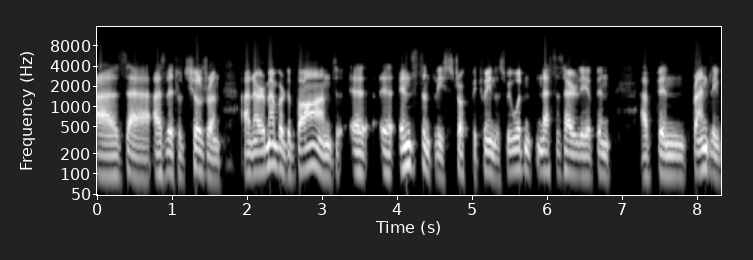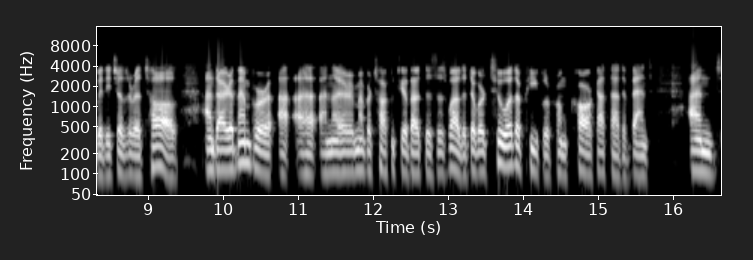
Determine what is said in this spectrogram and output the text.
as uh, as little children. And I remember the bond uh, uh, instantly struck between us. We wouldn't necessarily have been have been friendly with each other at all. And I remember, uh, uh, and I remember talking to you about this as well, that there were two other people from Cork at that event, and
